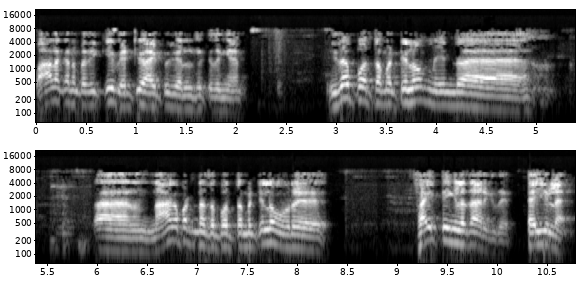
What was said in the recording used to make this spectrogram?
பாலகணபதிக்கு வெற்றி வாய்ப்புகள் இருக்குதுங்க. இதை பொறுத்த மட்டிலும் இந்த நாகப்பட்டினத்தை பொறுத்த மட்டிலும் ஒரு ஃபைட்டிங்ல தான் இருக்குது கையில.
